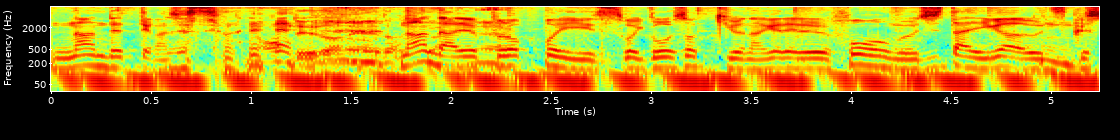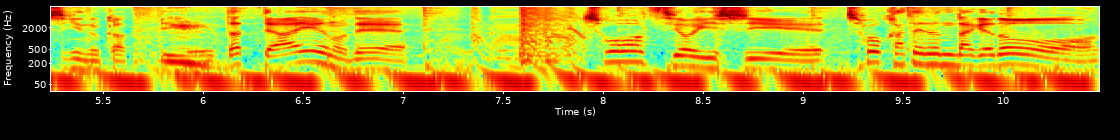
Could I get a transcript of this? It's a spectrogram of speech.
なんでって感じですよね。なんでだねねなんでああいうプロっぽいすごい剛速球投げれるフォーム自体が美しいのかっていう、うん。だってああいうので超強いし超勝てるんだけど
